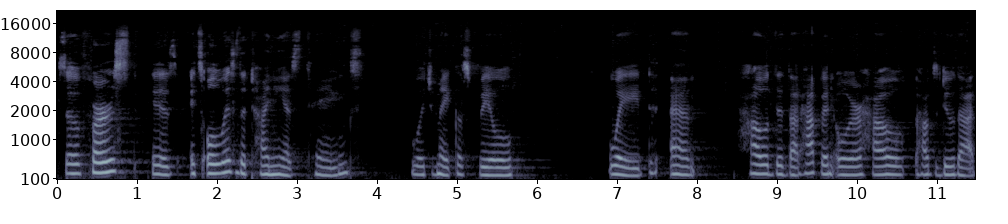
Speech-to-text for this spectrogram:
so first is it's always the tiniest things which make us feel wait and how did that happen or how how to do that.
